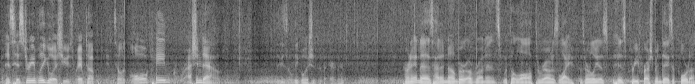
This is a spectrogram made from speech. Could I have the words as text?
But his history of legal issues ramped up until it all came crashing down. These are legal issues with Aaron Hernandez. Hernandez had a number of run ins with the law throughout his life, as early as his pre freshman days at Florida.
